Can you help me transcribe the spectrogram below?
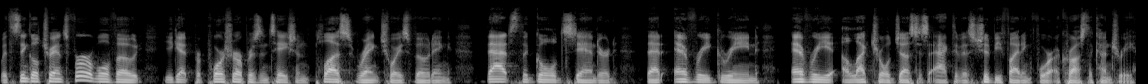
with single transferable vote, you get proportional representation plus ranked choice voting. That's the gold standard that every Green, every electoral justice activist should be fighting for across the country.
